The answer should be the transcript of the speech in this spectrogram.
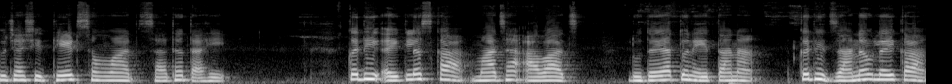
तुझ्याशी थेट संवाद साधत आहे. कधी ऐकलंस का माझा आवाज? हृदयातून येताना कधी जाणवलंय का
